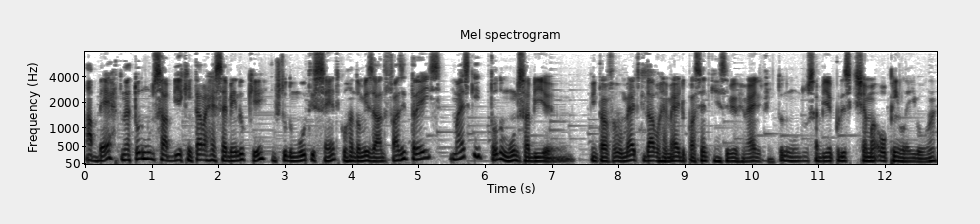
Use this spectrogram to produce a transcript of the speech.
aberto, né? todo mundo sabia quem estava recebendo o quê, um estudo multicêntrico, randomizado, fase 3, mas que todo mundo sabia quem o médico que dava o remédio, o paciente que recebia o remédio, enfim, todo mundo sabia, por isso que chama open label, né?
